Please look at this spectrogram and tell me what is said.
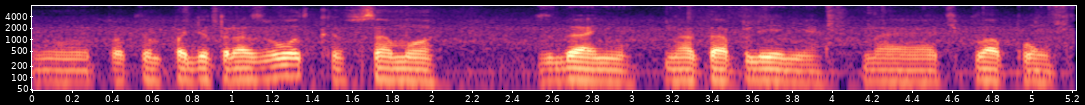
Вот, потом пойдет разводка в само здание на отопление, на теплопункт.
